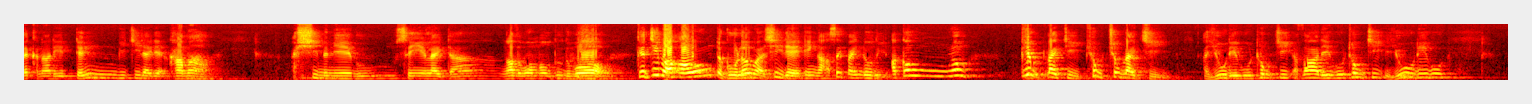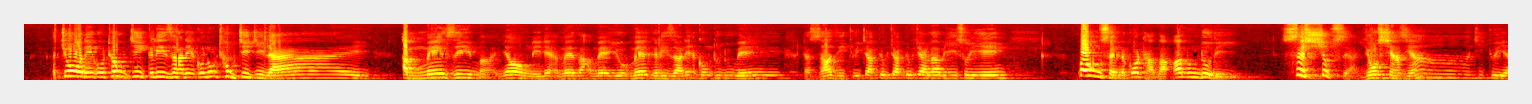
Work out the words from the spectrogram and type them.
လက္ခဏာတွေတင်းပြီးကြည့်လိုက်တဲ့အခါမှာ အရှိမမြဲဘူးဆင်းရင်လိုက်တာငါသဘောမဟုတ်သူသဘောကြည့်ပါအောင်တကူလုံးကရှိတယ်အင်္ဂါအစိတ်ပိုင်းတို့ဒီအကုန်လုံးပြုတ်လိုက်ကြည့်ဖြုတ်ချုပ်လိုက်ကြည့်အယိုးတွေကိုထုတ်ကြည့်အသားတွေကိုထုတ်ကြည့်အယိုးတွေကိုအကြောတွေကိုထုတ်ကြည့်ကလေးစားတွေအကုန်လုံးထုတ်ကြည့်ကြည့်လိုက်အမဲဈေးမှာရောင်းနေတဲ့အမဲသားအမဲယိုးအမဲကလေးစားတွေအကုန်တူတူပဲဒါဇာစီကြွေကြပြုတ်ကြပြုတ်ကြလာပြီဆိုရင်ပုံစံကောထာတာအလုံးတို့ဒီဆက်ရှုပ်စရာရောရှာစရာကြီးတွေ့ရ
